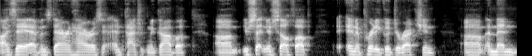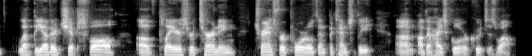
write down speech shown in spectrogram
Isaiah Evans, Darren Harris, and Patrick Ngongba, um, you're setting yourself up in a pretty good direction. Um, and then let the other chips fall of players returning, transfer portals, and potentially um, other high school recruits as well.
